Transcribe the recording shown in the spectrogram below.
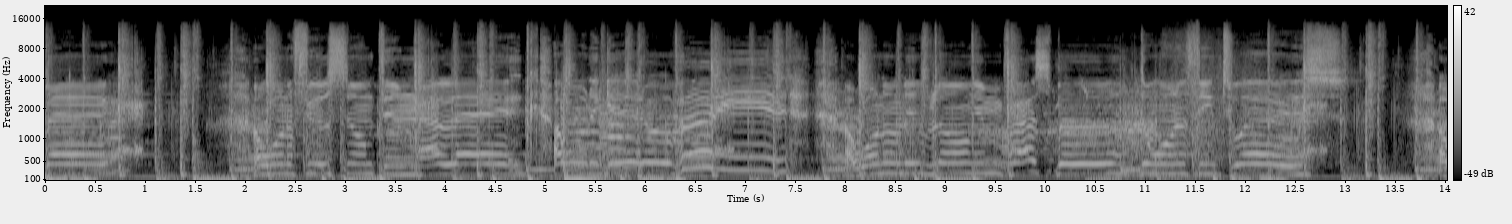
back. I wanna feel something I like. I wanna get over it. I wanna live long and prosper. Don't wanna think twice. I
